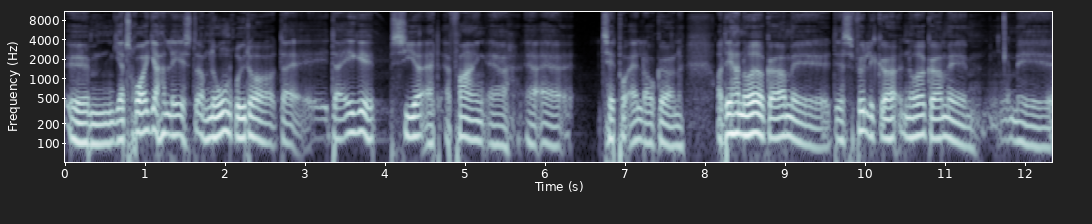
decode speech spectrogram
Øh, jeg tror ikke, jeg har læst om nogen ryttere, der, der ikke siger, at erfaring er, er, er tæt på altafgørende. Og det har noget at gøre med, det har selvfølgelig gør, noget at gøre med, med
